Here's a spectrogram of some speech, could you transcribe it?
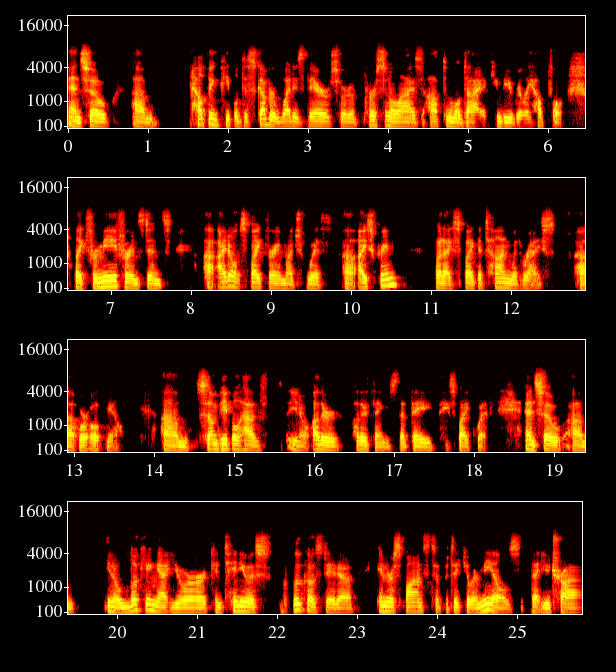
And so, um, helping people discover what is their sort of personalized optimal diet can be really helpful. Like for me, for instance, I don't spike very much with uh, ice cream, but I spike a ton with rice uh, or oatmeal. Um, some people have, you know, other other things that they they spike with, and so um, you know, looking at your continuous glucose data in response to particular meals that you try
